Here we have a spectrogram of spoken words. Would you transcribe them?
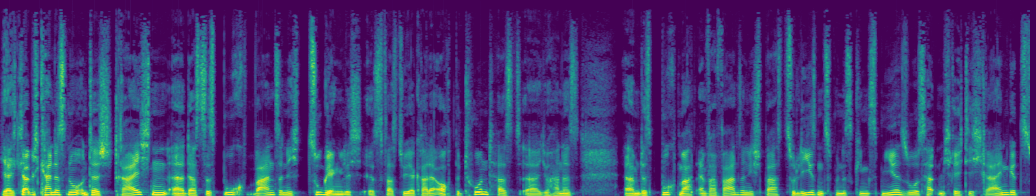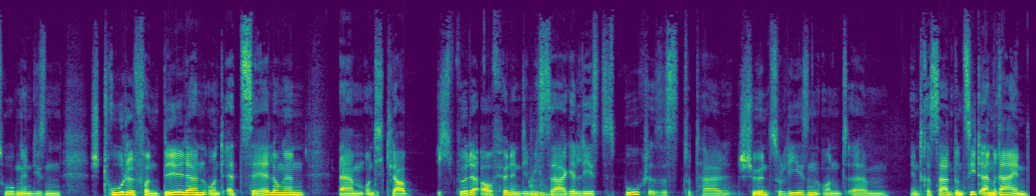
Ja, ich glaube, ich kann es nur unterstreichen, äh, dass das Buch wahnsinnig zugänglich ist, was du ja gerade auch betont hast, äh, Johannes. Ähm, das Buch macht einfach wahnsinnig Spaß zu lesen, zumindest ging es mir so. Es hat mich richtig reingezogen in diesen Strudel von Bildern und Erzählungen. Ähm, und ich glaube, ich würde aufhören, indem ich sage, lest das Buch. Es ist total schön zu lesen und ähm, interessant und zieht einen rein.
